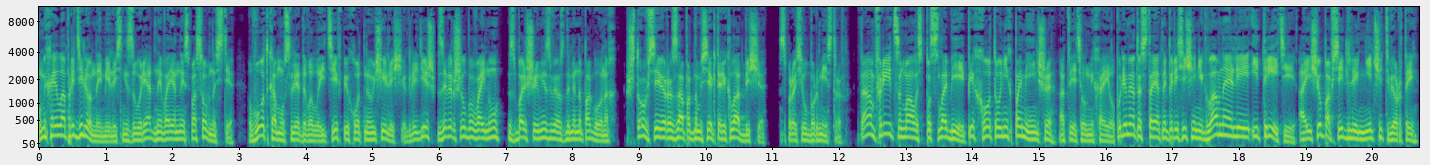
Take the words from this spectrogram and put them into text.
У Михаила определенно имелись незаурядные военные способности. Вот кому следовало идти в пехотное училище. Глядишь, завершил бы войну с большими звездами на погонах. «Что в северо-западном секторе кладбища?» — спросил Бурмистров. «Там фрицы малость послабее, пехота у них поменьше», — ответил Михаил. «Пулеметы стоят на пересечении главной аллеи и третьей, а еще по всей длине четвертой.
